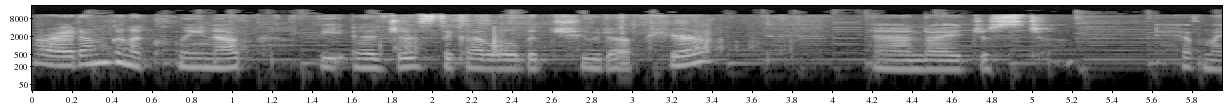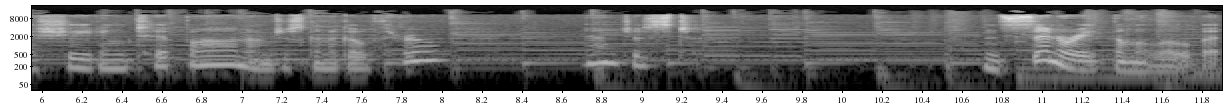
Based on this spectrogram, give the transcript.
Alright, I'm going to clean up the edges. They got a little bit chewed up here. And I just have my shading tip on, I'm just going to go through and just incinerate them a little bit.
